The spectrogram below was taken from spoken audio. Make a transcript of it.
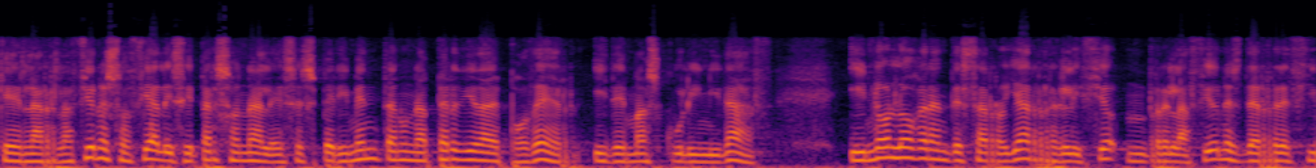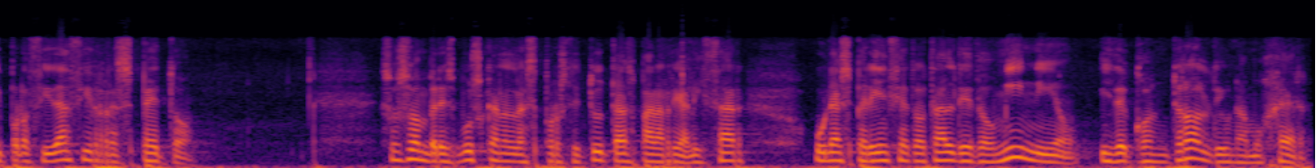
que en las relaciones sociales y personales experimentan una pérdida de poder y de masculinidad y no logran desarrollar relaciones de reciprocidad y respeto. Esos hombres buscan a las prostitutas para realizar una experiencia total de dominio y de control de una mujer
